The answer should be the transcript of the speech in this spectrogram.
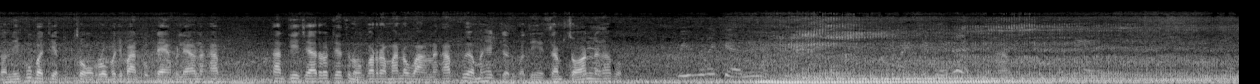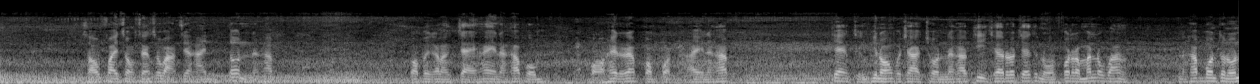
ตอนนี้ผู้บาดเจ็บส่งโรงพยาบาลปลวกแดงไปแล้วนะครับ ท่านที่ใช้รถใช้ถนนก็ระมัดระวังนะครับ เพื่อไม่ให้เกิดอุบัติเหตุซ้ำซ้อนนะครับผมปีนก็ไม่แก่เลยเนี่ยนะครับเสาไฟส่องแสงสว่างเสียหายหนึ่งต้นนะครับ ก็เป็นกำลังใจให้นะครับ ผมขอให้ได้รับความปลอดภัยนะครับ แจ้งถึงพี่น้องประชาชนนะครับ ที่ใช้รถใช้ถนนก็ระมัดระวังนะครับ บนถนน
